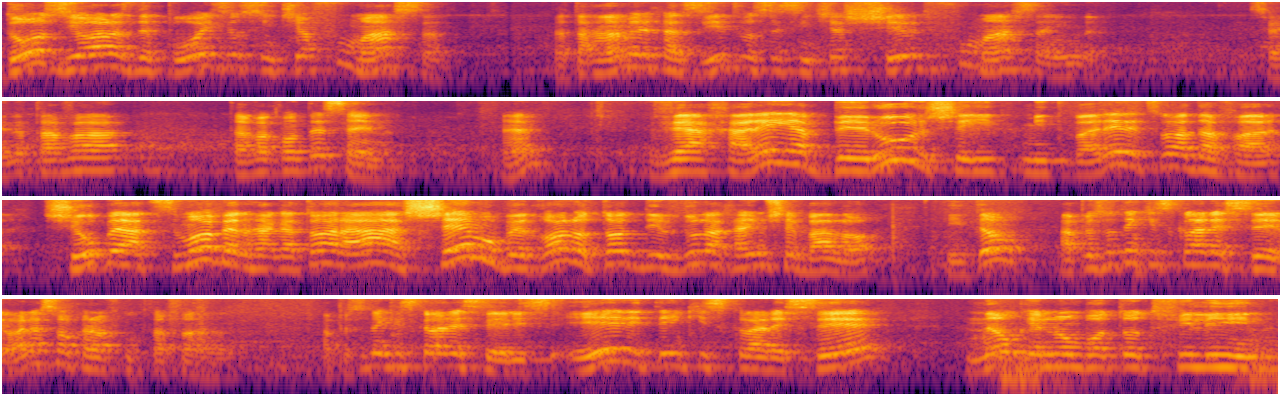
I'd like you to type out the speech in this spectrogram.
12 horas depois eu senti a fumaça Na Tahana Merkazit você sentia cheiro de fumaça ainda. Isso ainda estava tava acontecendo. né? ואחרי הבירור שמתברר אצלו הדבר, שהוא בעצמו בהנהגתו הרעה, השם הוא בכל אותו דלדול החיים שבא לו. Então, a pessoa tem que esclarecer. Olha só o que o Rav Kuk está falando. A pessoa tem que esclarecer. Ele, ele tem que esclarecer, não que ele não botou tefilim,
